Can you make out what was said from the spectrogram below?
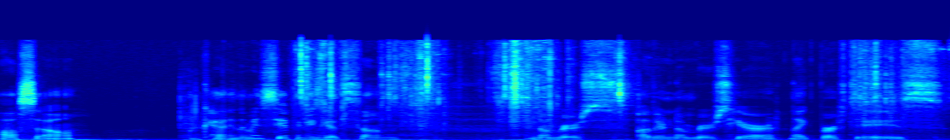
also. Okay, let me see if I can get some numbers, other numbers here, like birthdays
